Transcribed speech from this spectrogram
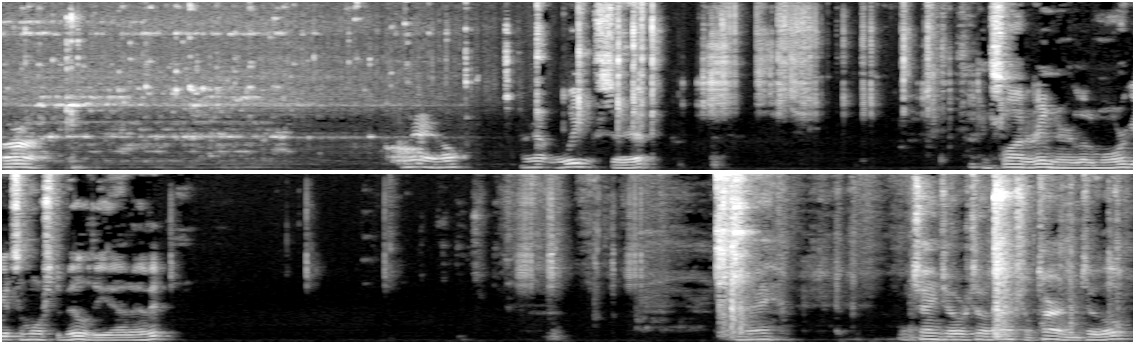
Alright. Now, I got the length set. I can slide her in there a little more, get some more stability out of it. Okay. We'll change over to an actual turning tool.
